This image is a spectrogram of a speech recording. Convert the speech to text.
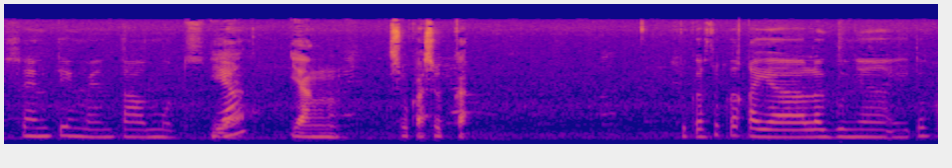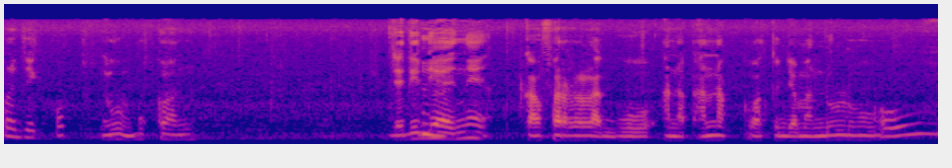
Sentimental moods. Ya yang? yang suka-suka. Suka-suka kayak lagunya itu Project Pop? Oh, bukan. Jadi dia ini cover lagu anak-anak waktu zaman dulu. oh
